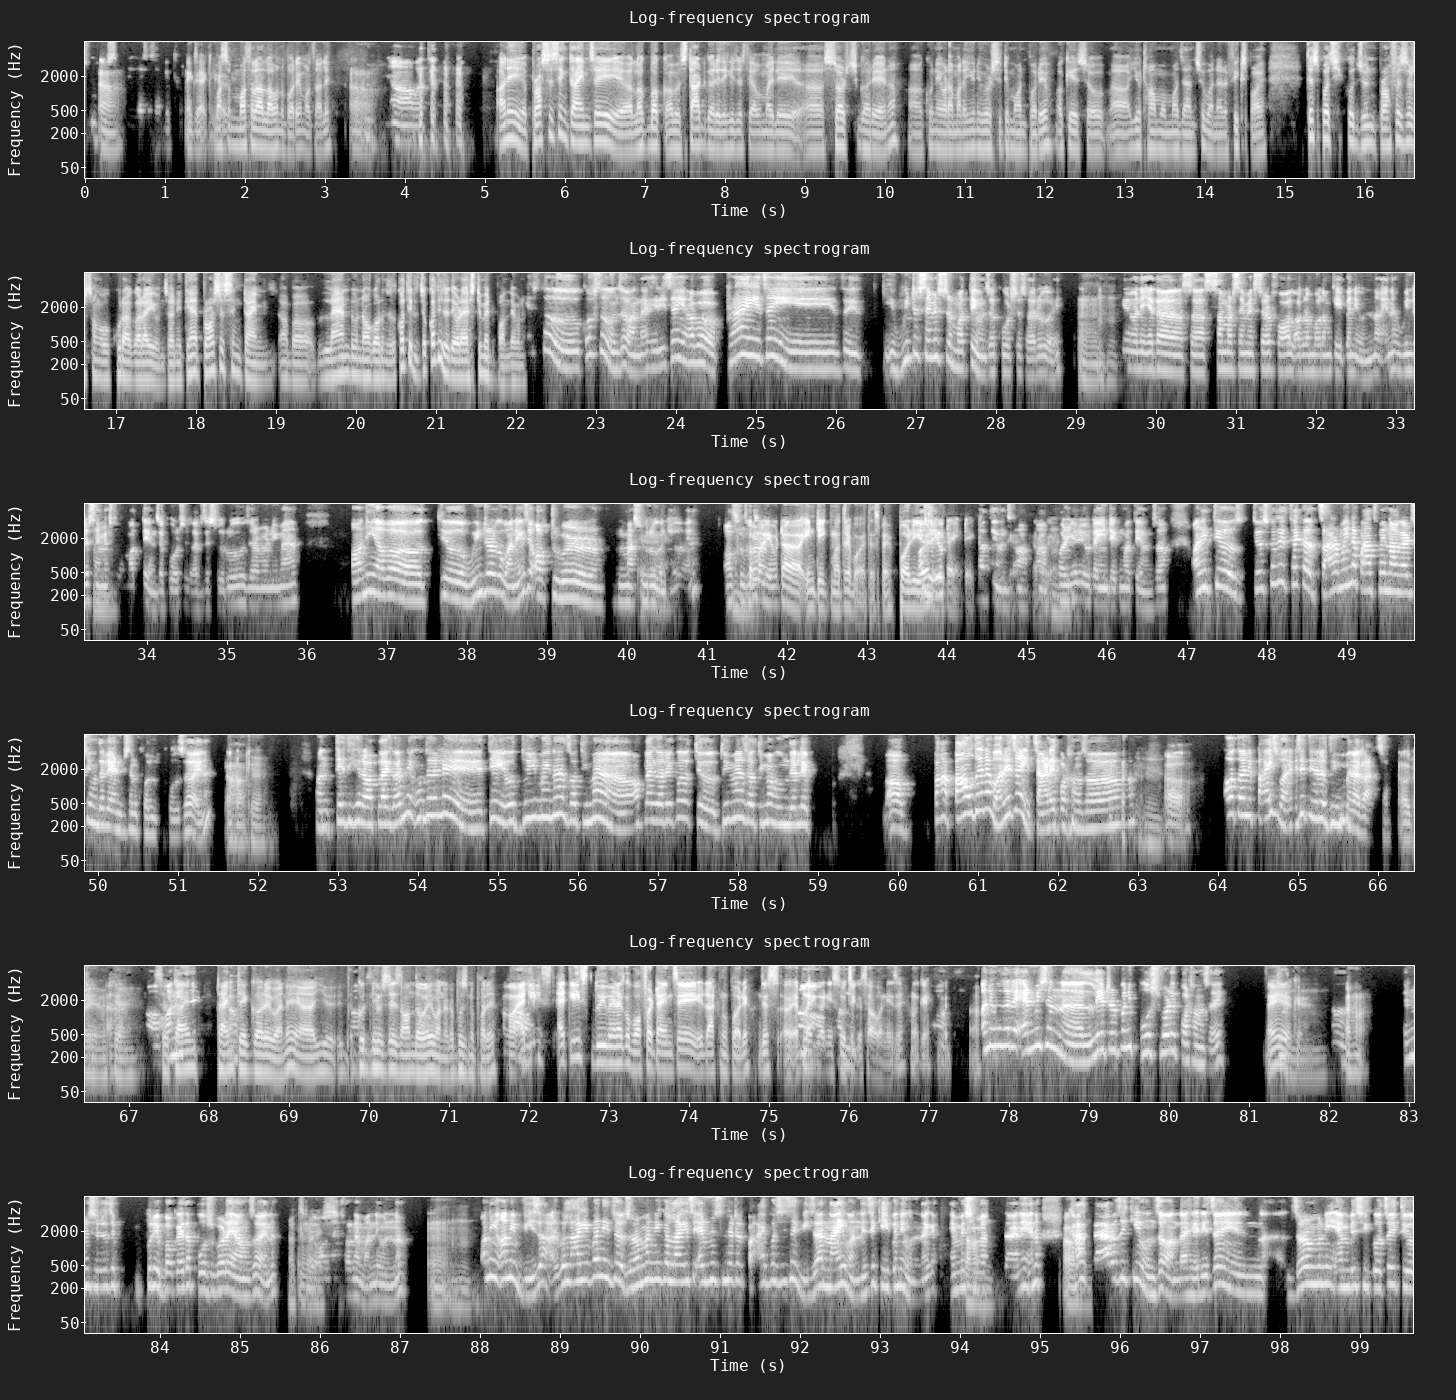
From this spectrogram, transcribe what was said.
एक्ज्याक्टली मसला लगाउनु पर्यो मजाले। अनि प्रोसेसिङ टाइम चाहिँ लगभग अब स्टार्ट गरेदेखि जस्तै अब मैले सर्च गरेँ होइन। कुनै एउटा मलाई युनिभर्सिटी मन पर्यो। ओके सो यो ठाउँमा म जान्छु भनेर फिक्स भयो त्यसपछिको जुन प्रोफेसरसँग कुरा गराइ हुन्छ नि त्यहाँ प्रोसेसिङ टाइम अब ल्यान्ड नगर्नु कति कति जति एउटा एस्टिमेट भनिदियो भने यस्तो कस्तो हुन्छ भन्दाखेरि चाहिँ अब प्राय चाहिँ विन्टर सेमेस्टर मात्रै हुन्छ कोर्सेसहरू है। किनभने यता समर सेमेस्टर फल अग्रम बगरम केही पनि हुन्न होइन। विन्टर सेमेस्टर मात्रै हुन्छ कोर्सेसहरू चाहिँ सुरु जर्मनीमा। अनि अब त्यो विन्टरको भनेको चाहिँ अक्टोबरमा सुरु हुने हो होइन। एउटा इन्टेक मात्रै भयो त्यसमा पर इयर एउटा इन्टेक मात्रै हुन्छ। पर इयर एउटा इन्टेक मात्रै हुन्छ। अनि त्यो त्यसको चाहिँ ठ्याक्क चार महिना पाँच महिना अगाडि चाहिँ उनीहरूले एडमिसन खोल खोल्छ होइन? अनि त्यतिखेर अप्लाई गर्ने उनीहरूले त्यही हो दुई महिना जतिमा अप्लाई गरेको त्यो दुई महिना जतिमा उनीहरूले पाउँदैन भने चाहिँ चाँडै पठाउँछ। अब तैँले पाइस् भने चाहिँ तिनीहरूले दुई महिना राख्छ। टाइम टेक गऱ्यो भने good news is on the way भनेर बुझ्नु पर्यो। एटलिस्ट एटलिस्ट दुई महिनाको बफर टाइम चाहिँ राख्नु पर्यो जस एप्लाई गर्ने सोचेको छ भने चाहिँ। ओके अनि उनीहरूले एडमिसन लेटर पनि पोस्टबाटै पठाउँछ है। ए ओके एडमिसन लेटर चाहिँ पुरै बकाइदा पोस्टबाटै आउँछ होइन। भन्ने हुन्न। अनि अनि भिजाहरूको लागि पनि त्यो जर्मनीको लागि चाहिँ एडमिसन लेटर पाएपछि चाहिँ भिजा नाइ भन्ने चाहिँ केही पनि हुन्न क्या। एमएससीमा जाने होइन। खास गाह्रो चाहिँ के हुन्छ भन्दाखेरि चाहिँ जर्मनी एम्बेसीको चाहिँ त्यो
